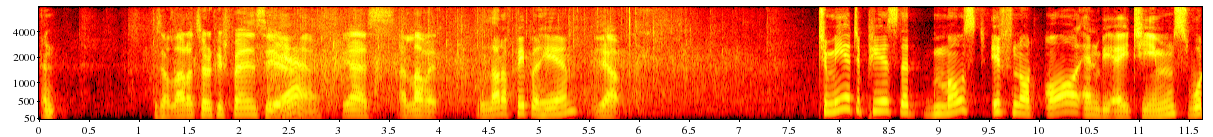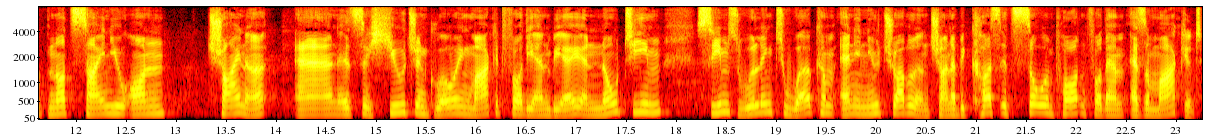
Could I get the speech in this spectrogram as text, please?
And there's a lot of Turkish fans here. Yeah. Yes, I love it. A lot of people here. Yeah to me, it appears that most, if not all, NBA teams would not sign you on China. And it's a huge and growing market for the NBA, and no team seems willing to welcome any new trouble in China because it's so important for them as a market.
